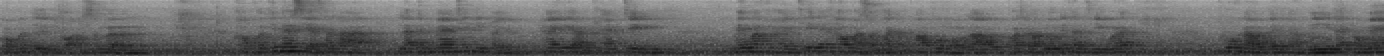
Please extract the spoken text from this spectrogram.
ของคนอื่นก่อนเสมอ ขอบคุณที่แม่เสียสละ และเป็นแม่ที่มีแต่ให้อย่างแท้จริง ไม่ว่าใครที่ได้เข้ามาสัมผัสกับครอบครัวของเรา ก็จะรับรู้ได้ทันทีว่าพวกเราเป็นแบบนี้ได้เพราะแม่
